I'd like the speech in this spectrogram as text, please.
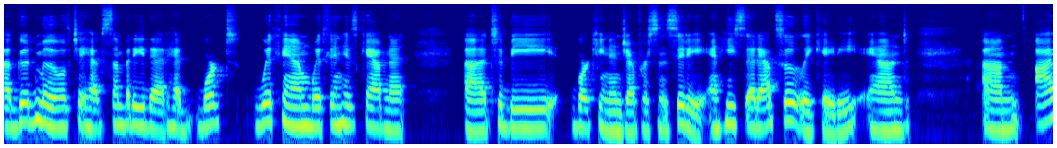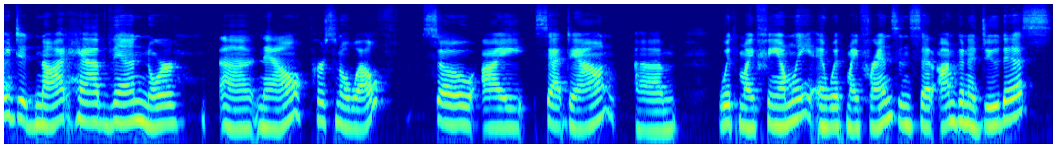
a, good move to have somebody that had worked with him within his cabinet uh, to be working in Jefferson City. And he said, "Absolutely, Katie." And um, I did not have then, nor uh, now, personal wealth. So I sat down. Um, with my family and with my friends and said, I'm going to do this.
